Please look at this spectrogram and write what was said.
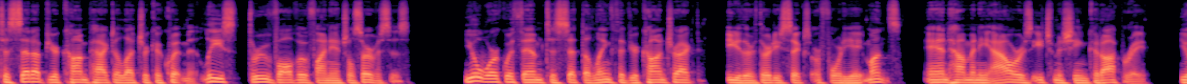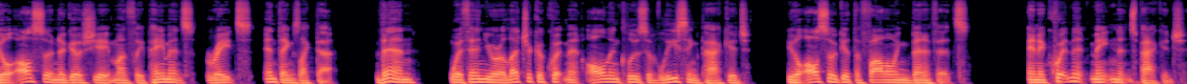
to set up your compact electric equipment lease through Volvo Financial Services. You'll work with them to set the length of your contract, either 36 or 48 months, and how many hours each machine could operate. You'll also negotiate monthly payments, rates, and things like that. Then, within your electric equipment all inclusive leasing package, you'll also get the following benefits an equipment maintenance package.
